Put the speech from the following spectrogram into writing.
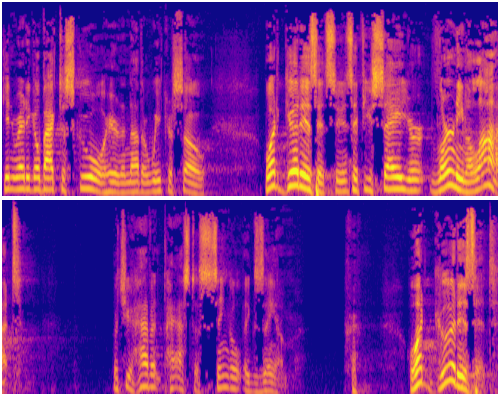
getting ready to go back to school here in another week or so? What good is it, students, if you say you're learning a lot, but you haven't passed a single exam? what good is it?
